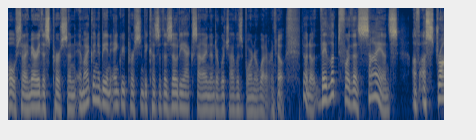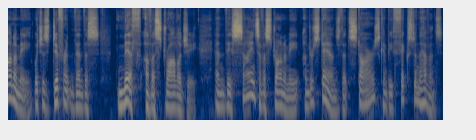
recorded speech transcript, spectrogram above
Oh, should I marry this person? Am I going to be an angry person because of the zodiac sign under which I was born or whatever? No, no, no. They looked for the science of astronomy, which is different than this myth of astrology. And the science of astronomy understands that stars can be fixed in the heavens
